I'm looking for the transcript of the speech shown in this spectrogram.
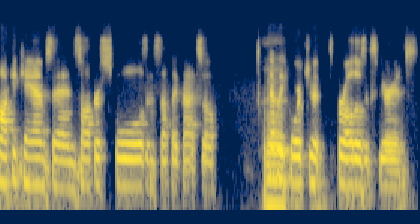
hockey camps and soccer schools and stuff like that. So yeah. definitely fortunate for all those experiences.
